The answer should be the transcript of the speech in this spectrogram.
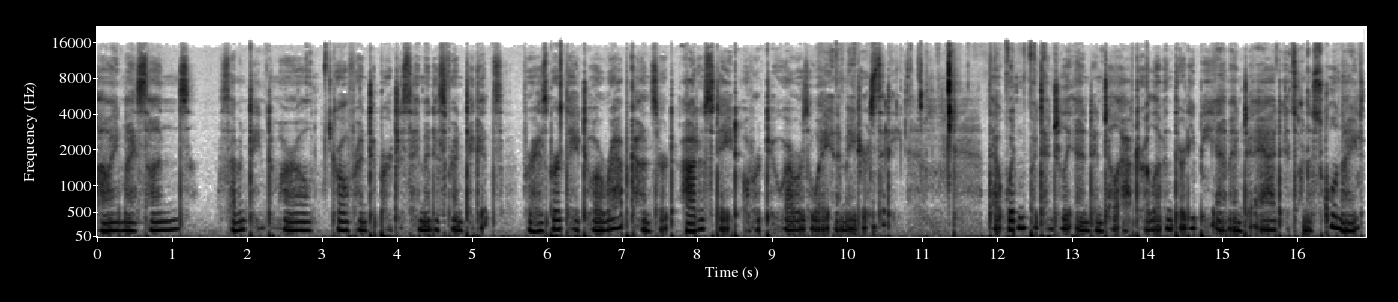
allowing my son's 17 tomorrow girlfriend to purchase him and his friend tickets for his birthday to a rap concert out of state over two hours away in a major city? That wouldn't potentially end until after 11:30 p.m. and to add it's on a school night.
